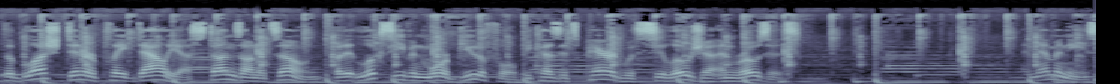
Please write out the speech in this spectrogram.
The blush dinner plate dahlia stuns on its own, but it looks even more beautiful because it's paired with celosia and roses. Anemones,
